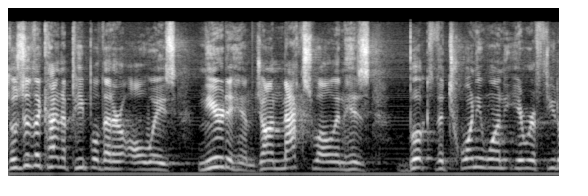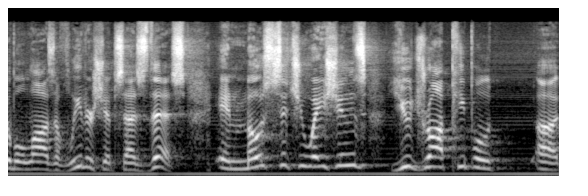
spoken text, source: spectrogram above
Those are the kind of people that are always near to him. John Maxwell, in his book, The 21 Irrefutable Laws of Leadership, says this In most situations, you draw people uh,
